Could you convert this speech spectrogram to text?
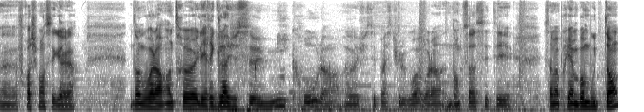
Euh, franchement, c'est galère. Donc voilà, entre les réglages de ce micro là, euh, je sais pas si tu le vois, voilà. Donc ça c'était, ça m'a pris un bon bout de temps.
